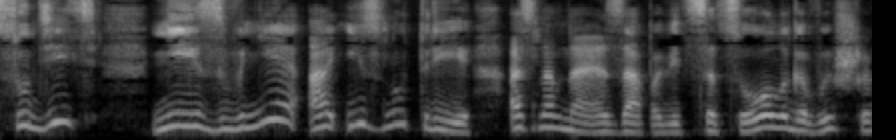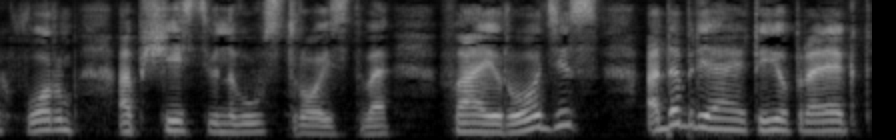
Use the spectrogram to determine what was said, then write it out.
Судить не извне, а изнутри – основная заповедь социолога высших форм общественного устройства. Фай Родис одобряет ее проект,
